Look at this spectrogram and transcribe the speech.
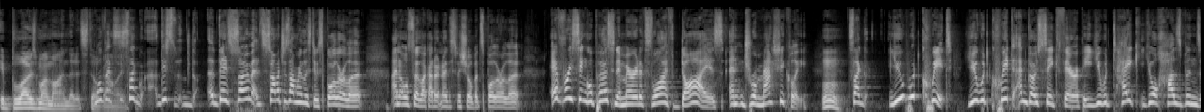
it blows my mind that it's still Well, going. it's just like this. There's so much. So much is unrealistic. Spoiler alert. And also, like, I don't know this for sure, but spoiler alert. Every single person in Meredith's life dies, and dramatically. It's like you would quit. You would quit and go seek therapy. You would take your husband's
